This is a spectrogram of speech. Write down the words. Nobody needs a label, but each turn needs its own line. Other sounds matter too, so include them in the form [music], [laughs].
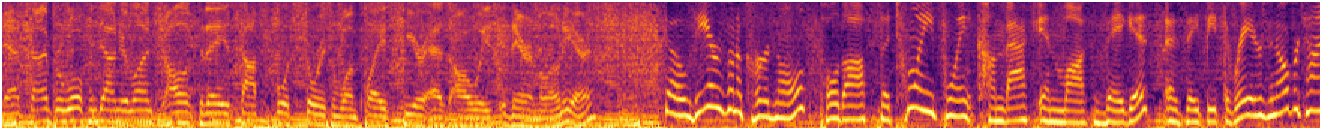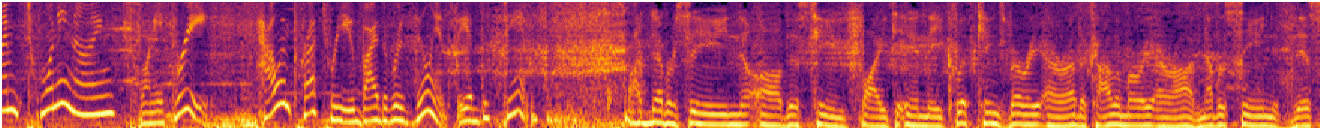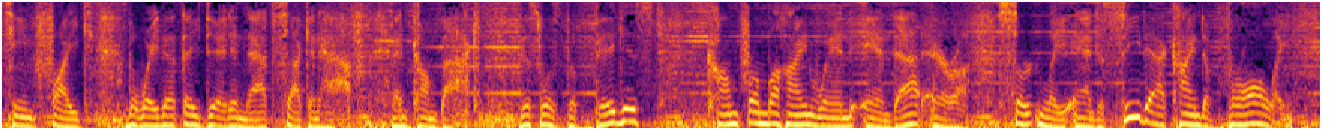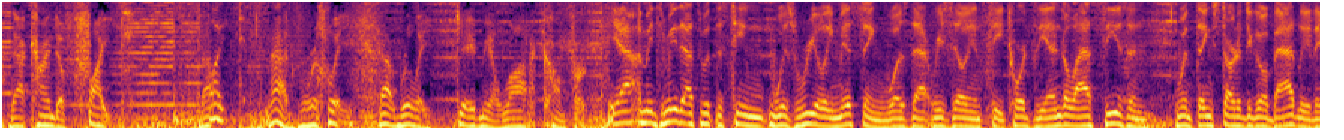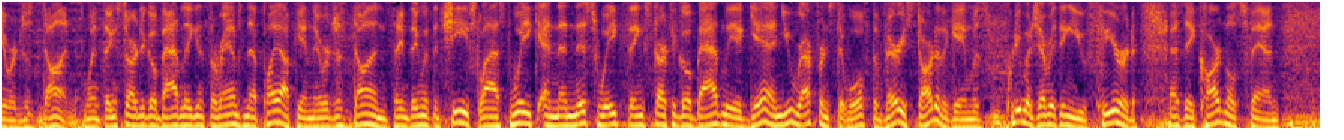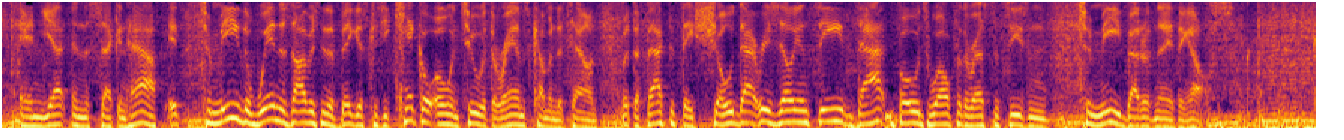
Yeah, it's time for Wolfing Down Your Lunch. All of today's top sports stories in one place. Here, as always, is Aaron Maloney. Aaron?
So the Arizona Cardinals pulled off the 20 point comeback in Las Vegas as they beat the Raiders in overtime 29 23. How impressed were you by the resiliency of this team?
I've never seen uh, this team fight in the Cliff Kingsbury era, the Kyler Murray era. I've never seen this team fight the way that they did in that second half and come back. This was the biggest come from behind win in that era, certainly. And to see that kind of brawling, that kind of fight,
Fight.
that really, that really gave me a lot of comfort.
Yeah, I mean, to me, that's what this team was really missing was that resiliency. Towards the end of last season, when things started to go badly, they were just done. When things started to go badly against the Rams in that playoff game, they were just done. Same thing with the Chiefs last week. And then this week, things start to go badly again. You referenced it, Wolf. The very start of the game was pretty much everything you feared as a Cardinals fan. And yet, in the second half, it to me, the win is obviously the biggest because you can't go 0 2 with the Rams coming to town. But the fact that they showed that resiliency, that bodes well for the rest of the season, to me, better than anything else.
